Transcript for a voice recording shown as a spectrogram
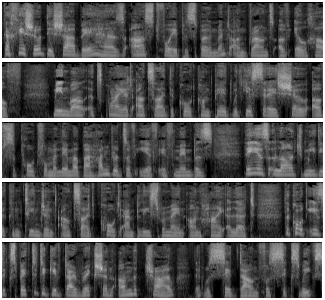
Kagiso Dichabe has asked for a postponement on grounds of ill health. Meanwhile, it's quiet outside the court compared with yesterday's show of support for Malema by hundreds of EFF members. There is a large media contingent outside court and police remain on high alert. The court is expected to give direction on the trial that was set down for six weeks.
